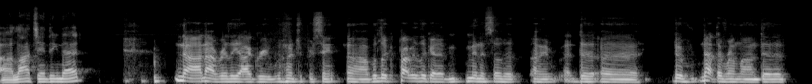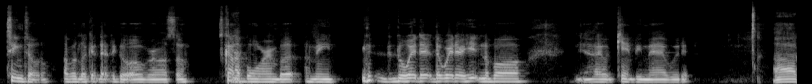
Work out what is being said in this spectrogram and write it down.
Uh, Lance, anything to add? No, not really. I agree 100. Uh, percent I would look probably look at Minnesota. I mean the uh the not the run line, the team total. I would look at that to go over. Also, it's kind of yeah. boring, but I mean the way they the way they're hitting the ball, yeah, I can't be mad with it. Uh,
